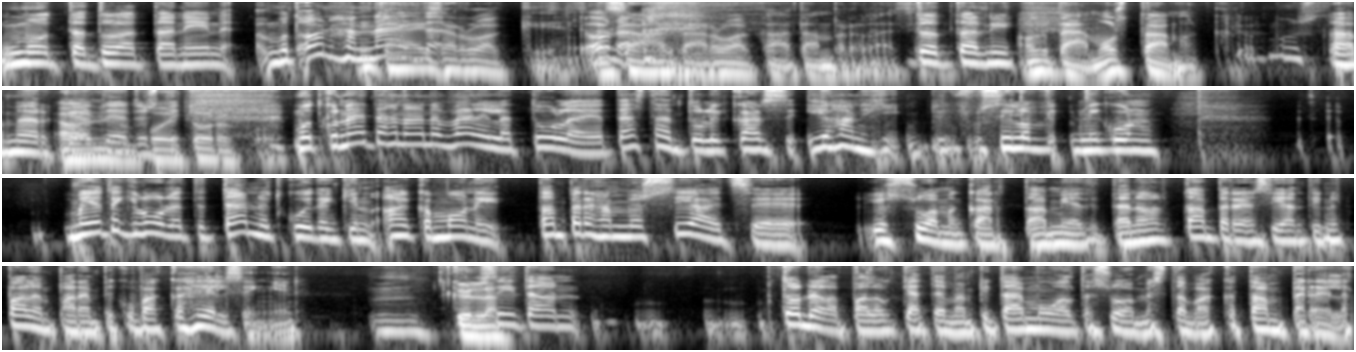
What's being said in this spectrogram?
Mutta tuota niin, mutta onhan Mitä ei näitä... saa ruokkia? On. On. Saa antaa ruokaa tamperelaisille. Tota niin, Onko tämä mustaa makkaa? mustaa mörköä On, tietysti. Turkuun. Mutta kun näitähän aina välillä tulee, ja tästähän tuli kans ihan hi- silloin niin kun, mä jotenkin luulen, että tämä nyt kuitenkin aika moni, Tamperehan myös sijaitsee, jos Suomen karttaa mietitään, niin on Tampereen sijainti nyt paljon parempi kuin vaikka Helsingin. Mm, kyllä. Siitä on todella paljon kätevämpi tai muualta Suomesta vaikka Tampereelle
